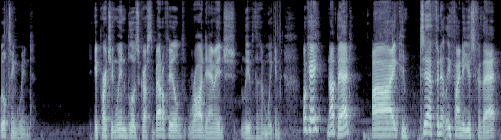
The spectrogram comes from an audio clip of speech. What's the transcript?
Wilting wind. A parching wind blows across the battlefield. Raw damage. Leave them weakened. Okay, not bad. I can definitely find a use for that.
